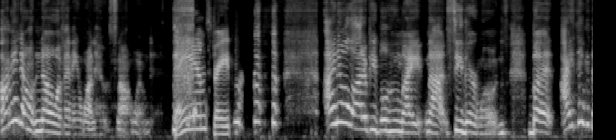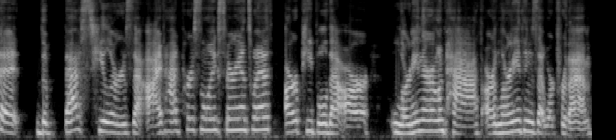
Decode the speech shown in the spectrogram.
I don't know of anyone who's not wounded. Damn straight. I know a lot of people who might not see their wounds, but I think that the best healers that I've had personal experience with are people that are learning their own path, are learning things that work for them,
